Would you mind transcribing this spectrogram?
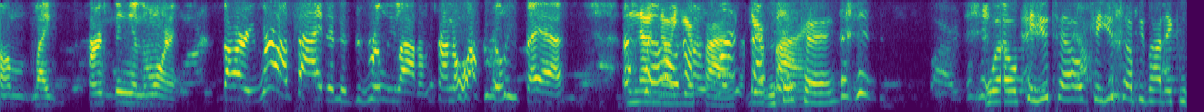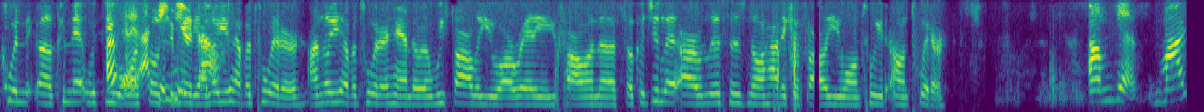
um, like first thing in the morning. Sorry, we're outside and it's really loud. I'm trying to walk really fast. No, no, you're fine. You're It's fine. okay. Well, can you tell can you tell people how they can uh, connect with you Okay, on social hear media? I know you have a Twitter. I know you have a Twitter handle, and we follow you already, and you're following us. So could you let our listeners know how they can follow you on tweet on Twitter? Um, yes, my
